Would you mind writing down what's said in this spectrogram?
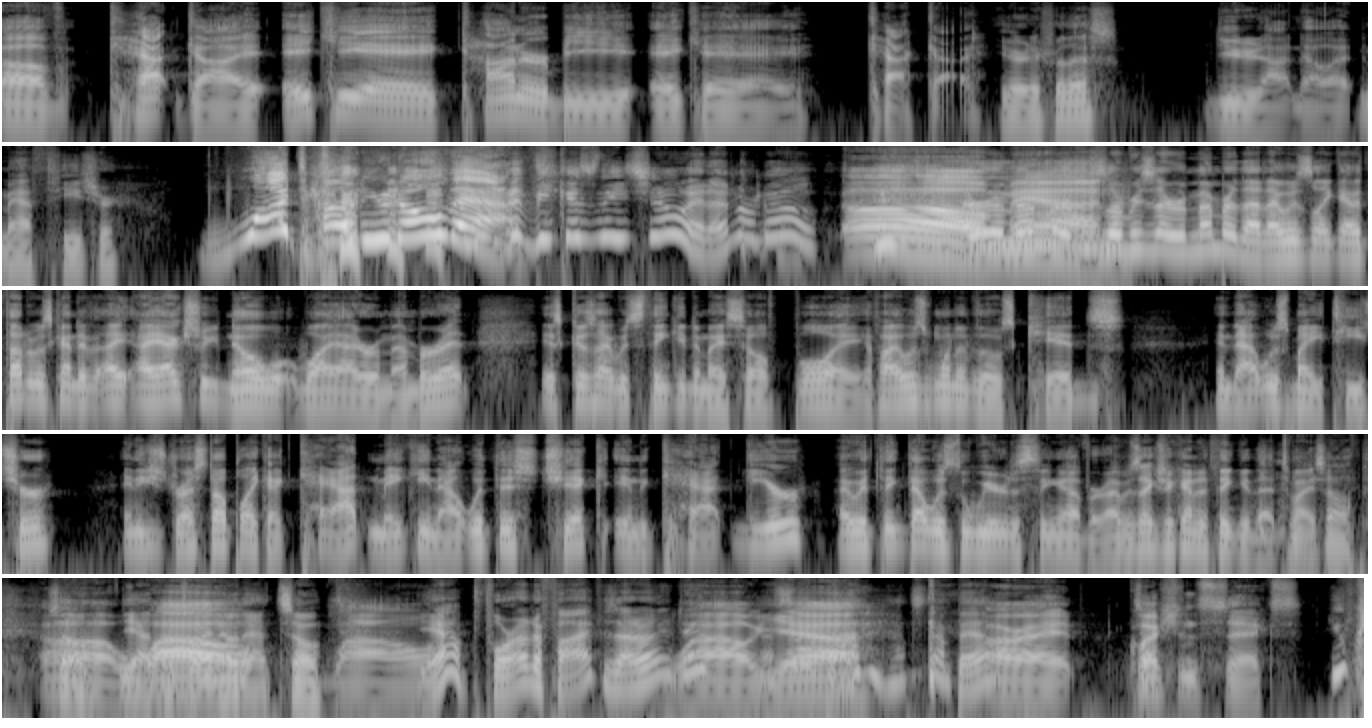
of Cat Guy, aka Connor B, aka Cat Guy? You ready for this? You do not know it. Math teacher. What? How do you know that? because they show it. I don't know. oh I remember. man. The reason I remember that. I was like, I thought it was kind of. I, I actually know why I remember it. Is because I was thinking to myself, boy, if I was one of those kids, and that was my teacher, and he's dressed up like a cat making out with this chick in cat gear, I would think that was the weirdest thing ever. I was actually kind of thinking that to myself. So oh, yeah, wow. that's why I know that. So wow. yeah, four out of five. Is that right? Wow, That's yeah. Not. That's not bad. All right. Question six. You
